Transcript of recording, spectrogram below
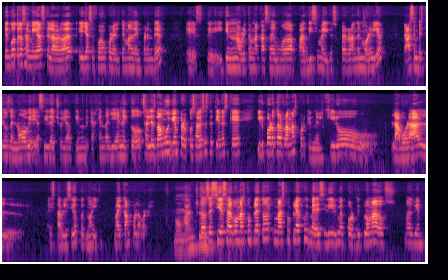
Tengo otras amigas que la verdad, ellas se fueron por el tema de emprender este, y tienen ahorita una casa de moda padrísima y súper grande en Morelia. Hacen vestidos de novia y así, de hecho ya tienen de que agenda llena y todo. O sea, les va muy bien, pero pues a veces te tienes que ir por otras ramas porque en el giro laboral establecido, pues no hay, no hay campo laboral. No manches. Entonces sí es algo más completo, más complejo y me decidí irme por diplomados, más bien.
